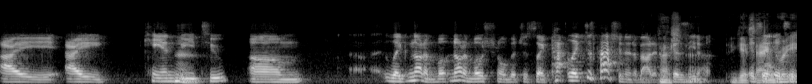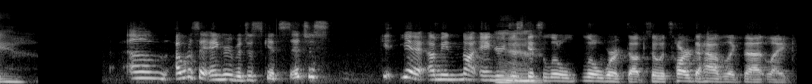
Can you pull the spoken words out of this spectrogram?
I I can be too. Um, uh, like not emo- not emotional, but just like pa- like just passionate about it because you know it gets it's a- it's a- angry. um I wouldn't say angry, but just gets it just yeah. I mean, not angry, just gets a little little worked up. So it's hard to have like that like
